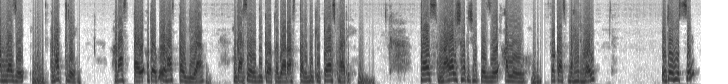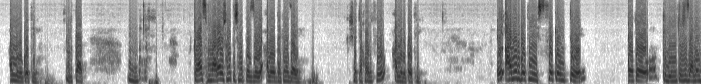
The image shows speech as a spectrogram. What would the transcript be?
আমরা যে রাত্রে রাস্তায় অথবা রাস্তায় গিয়া গাছের দিকে অথবা রাস্তার দিকে টর্চ মারি। টর্চ মারার সাথে সাথে যে আলো প্রকাশ বাহির হয়, এটাই হচ্ছে আলোর গতি। অর্থাৎ টর্চ মারার সাথে সাথে যে আলো দেখা যায়, সেটা হচ্ছে আলোর গতি। এই আলোর গতি সেকেন্ডে কত কিলোমিটার জানেন?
